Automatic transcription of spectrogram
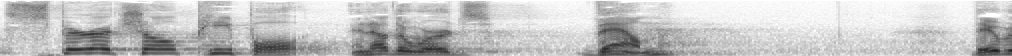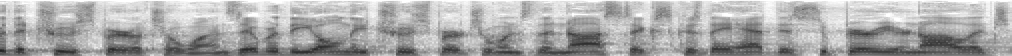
spiritual people, in other words, them, they were the true spiritual ones. They were the only true spiritual ones, the Gnostics, because they had this superior knowledge.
